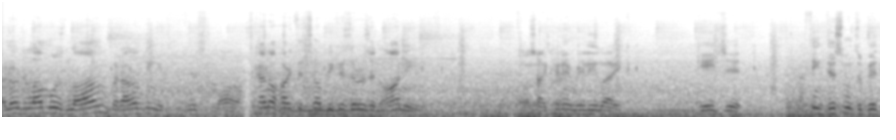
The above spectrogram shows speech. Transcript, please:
I know the llama was long but i don't think it's this long. It's kind of hard to tell because there was an awning. Oh, so i couldn't right. really like gauge it. I think this one's a bit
